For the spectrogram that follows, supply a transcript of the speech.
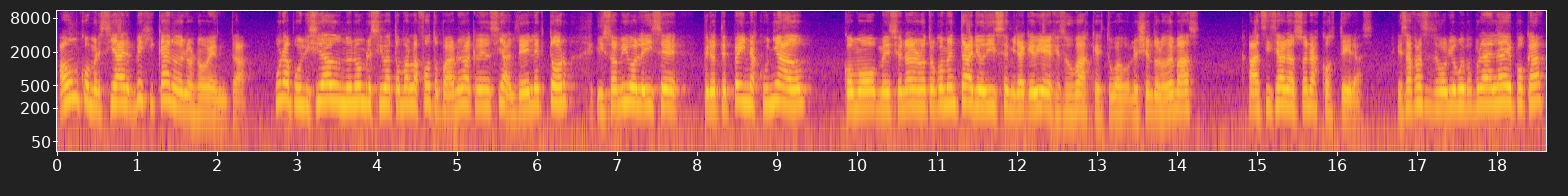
a un comercial mexicano de los 90. Una publicidad donde un hombre se iba a tomar la foto para la nueva credencial de elector y su amigo le dice, pero te peinas, cuñado. Como mencionaron en otro comentario, dice, mira qué bien Jesús Vázquez, estuvo leyendo los demás. Así se hablan zonas costeras. Esa frase se volvió muy popular en la época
